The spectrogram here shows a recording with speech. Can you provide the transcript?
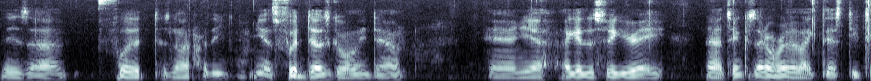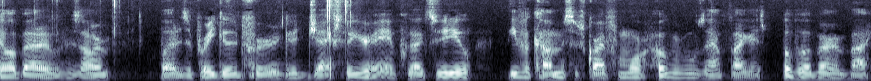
his uh, foot does not hardly, yeah, his foot does go all the way down. And yeah, I give this figure a 9 out of 10 because I don't really like this detail about it with his arm, but it's a pretty good for a good Jakks figure. And this video, leave a comment, subscribe for more Hogan Rules out. Bye guys. Bye, burn, bye.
